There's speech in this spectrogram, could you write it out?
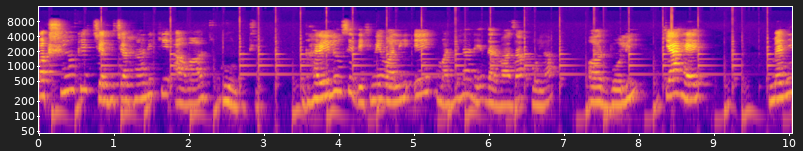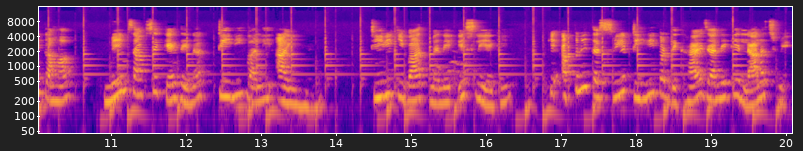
पक्षियों के चहचहाने की आवाज़ गूंज उठी। घरेलू से दिखने वाली एक महिला ने दरवाज़ा खोला। और बोली, क्या है? मैंने कहा मेम साहब से कह देना, टीवी वाली आई है। टीवी की बात मैंने इसलिए की कि अपनी तस्वीर टीवी पर दिखाए जाने के लालच में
